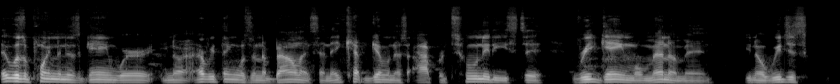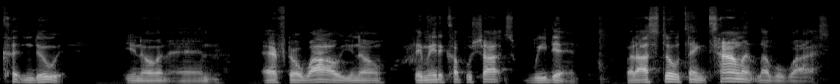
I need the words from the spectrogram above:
it was a point in this game where, you know, everything was in a balance and they kept giving us opportunities to regain momentum. And, you know, we just couldn't do it, you know, and, and after a while, you know, they made a couple shots, we didn't. But I still think talent level wise,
